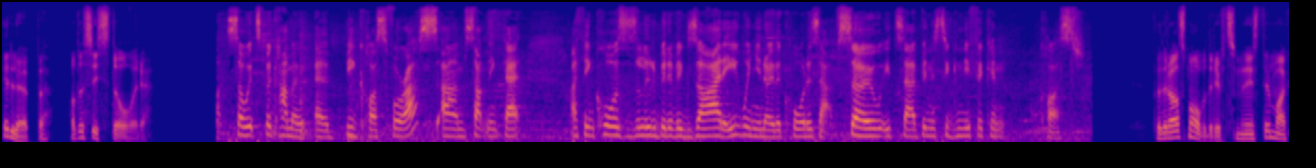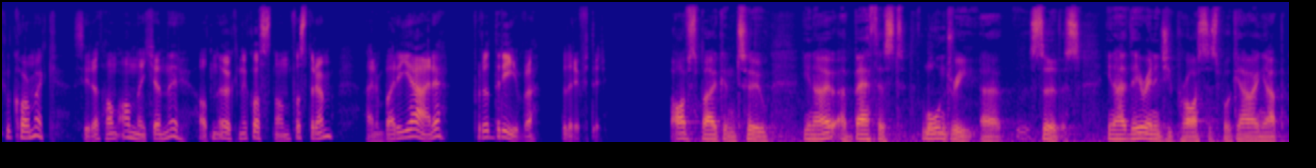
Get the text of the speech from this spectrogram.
i løpet av det siste året. So it's become a, a big cost for us, um, something that I think causes a little bit of anxiety when you know the quarter's up. So it's uh, been a significant cost. Føderal småbedriftsminister Michael Cormack sier at han anerkjenner at den økende kostnaden for strøm er en barriere for å drive bedrifter. I've spoken to, you know, a Bathurst laundry uh, service. You know, their energy prices were going up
